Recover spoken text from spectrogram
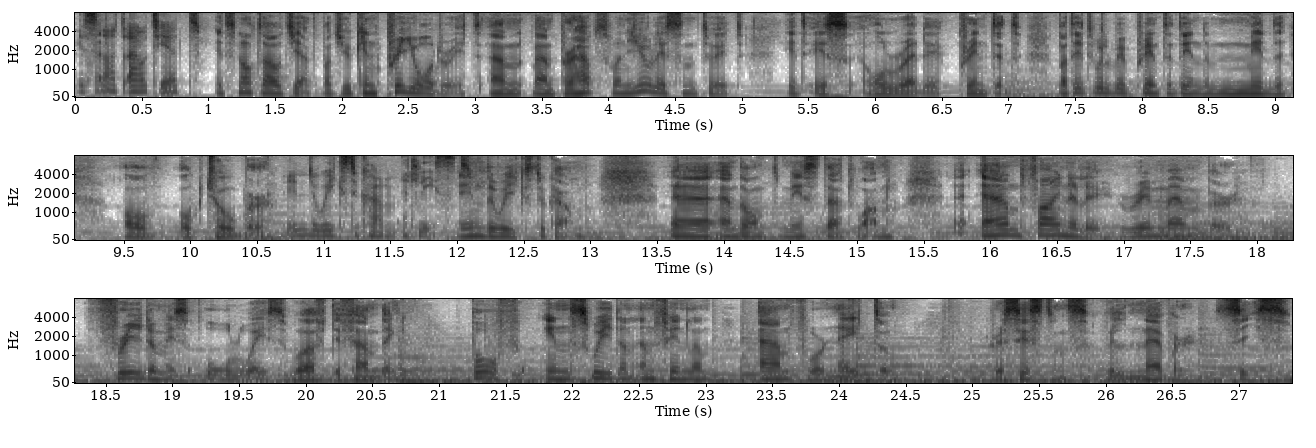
It's not out yet. It's not out yet, but you can pre-order it, and and perhaps when you listen to it, it is already printed. But it will be printed in the mid of October. In the weeks to come, at least. In the weeks to come, uh, and don't miss that one. And finally, remember, freedom is always worth defending, both in Sweden and Finland, and for NATO. Resistance will never cease.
